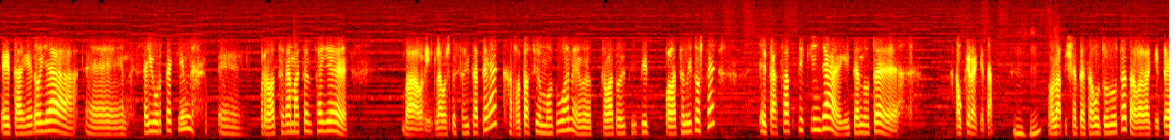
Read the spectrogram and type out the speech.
Eta gero ja, e, zei urtekin, e, probatzera ematen zaie, ba, hori, lau espezialitateak, rotazio moduan, e, probatu dit, dit, probatzen dituzte, eta zazpikin ja egiten dute aukeraketa. Mm Hola pixete ezagutu dute eta badakite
